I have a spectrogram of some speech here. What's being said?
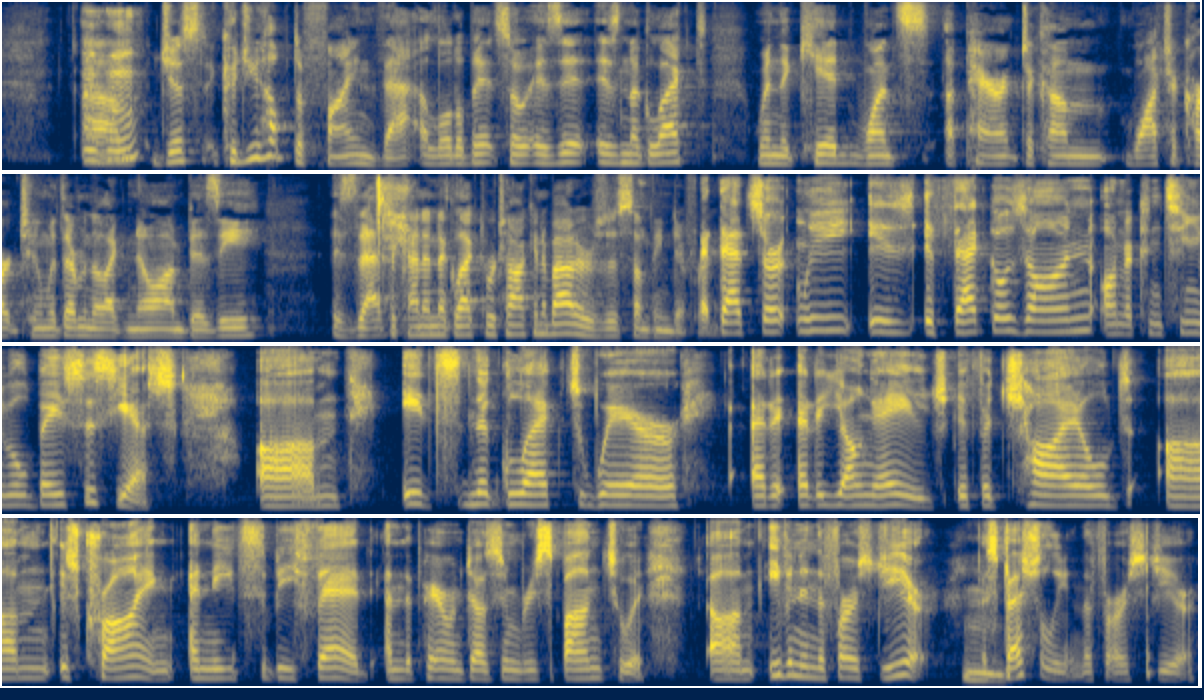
Um, mm-hmm. just could you help define that a little bit? So is it is neglect when the kid wants a parent to come watch a cartoon with them and they're like, "No, I'm busy." Is that the kind of neglect we're talking about, or is this something different? That certainly is. If that goes on on a continual basis, yes. Um, it's neglect where at a, at a young age, if a child um, is crying and needs to be fed and the parent doesn't respond to it, um, even in the first year, mm. especially in the first year,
